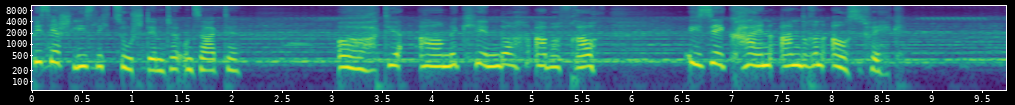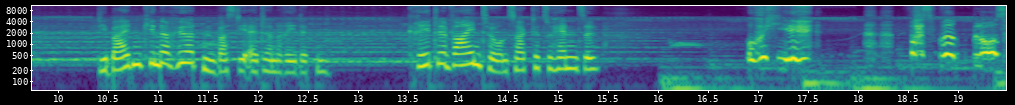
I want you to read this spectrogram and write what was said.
bis er schließlich zustimmte und sagte, Oh, die arme Kinder, aber Frau, ich sehe keinen anderen Ausweg. Die beiden Kinder hörten, was die Eltern redeten. Gretel weinte und sagte zu Hänsel, Oh je, was wird bloß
